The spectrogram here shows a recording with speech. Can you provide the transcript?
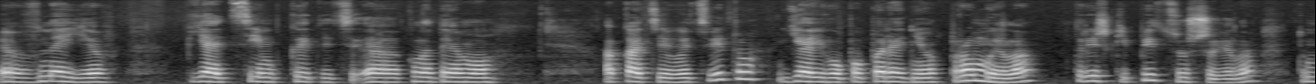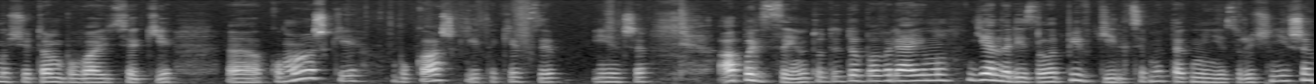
Е, В неї 5-7 китиць кладемо акацієвого цвіту. Я його попередньо промила, трішки підсушила, тому що там бувають всякі е, комашки, букашки і таке все інше. Апельсин туди додаємо. Я нарізала півкільцями, так мені зручніше.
